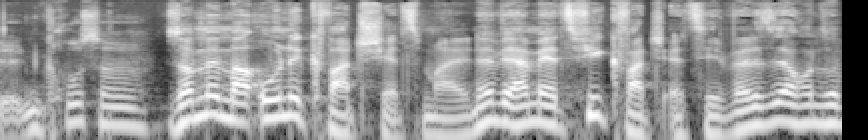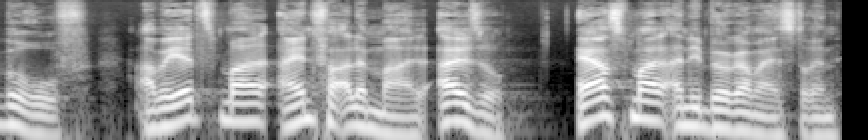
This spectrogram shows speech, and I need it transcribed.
ein großer. Sollen wir mal ohne Quatsch jetzt mal, ne? Wir haben ja jetzt viel Quatsch erzählt, weil das ist ja auch unser Beruf. Aber jetzt mal ein für alle Mal. Also, erstmal an die Bürgermeisterin.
